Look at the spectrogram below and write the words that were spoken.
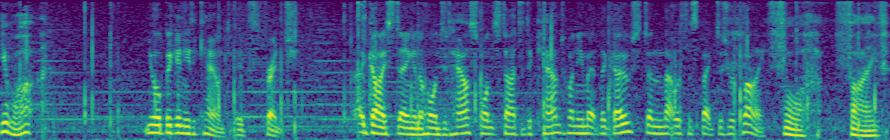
You what? You're beginning to count. It's French. A guy staying in a haunted house once started to count when he met the ghost, and that was the spectre's reply. Four, five,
